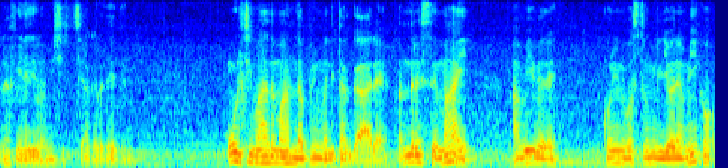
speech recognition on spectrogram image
la fine di un'amicizia, credetemi. Ultima domanda prima di taggare, andreste mai a vivere con il vostro migliore amico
